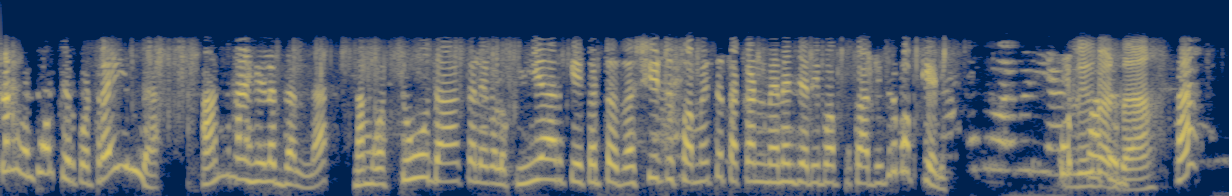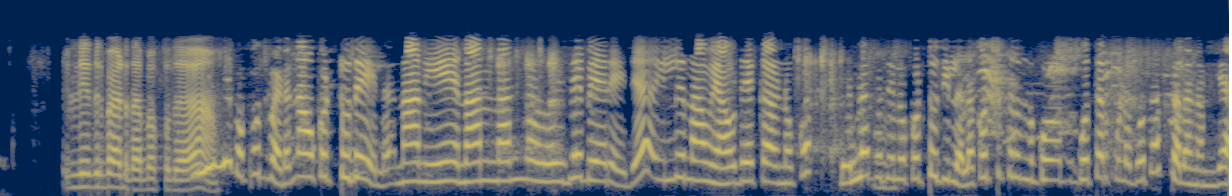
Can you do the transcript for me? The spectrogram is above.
ನಮ್ಗೆ ಟಾರ್ಚರ್ ಕೊಟ್ರೆ ಇಲ್ಲ. ಅಂದ್ರೆ ನಾ ಹೇಳದಲ್ಲ ನಮ್ಗೆ ಅಷ್ಟು ದಾಖಲೆಗಳು ಪಿ ಆರ್ ಕೆ ಕಟ್ಟೋ ರಶೀಟ್ ಸಮೇತ ತಕೊಂಡ್ ಮ್ಯಾನೇಜರ್ ಬಪ್ಪ ಕಾದಿದ್ರೆ ಬಪ್ಪ ಕೇಳಿ. ಇಲ್ಲಿ ಬೇಡ ಇಲ್ಲಿ ಬೇಡ, ನಾವು ಕಟ್ಟುದೇ ಇಲ್ಲ. ನಾನು ಏ, ನಾನು ನನ್ನ ಇದೇ ಬೇರೆ ಇದೆ. ಇಲ್ಲಿ ನಾವು ಯಾವುದೇ ಕಾರಣಕ್ಕೂ ಎಲ್ಲ ಬದಿಯಲ್ಲೂ ಕಟ್ಟುದಿಲ್ಲಲ್ಲ ಕಟ್ಟಿದ್ರೆ ಗೊತ್ತಾರ್ಕೊಳ್ಳೋ ಗೊತ್ತಾಗ್ತಲ್ಲ ನಮ್ಗೆ.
